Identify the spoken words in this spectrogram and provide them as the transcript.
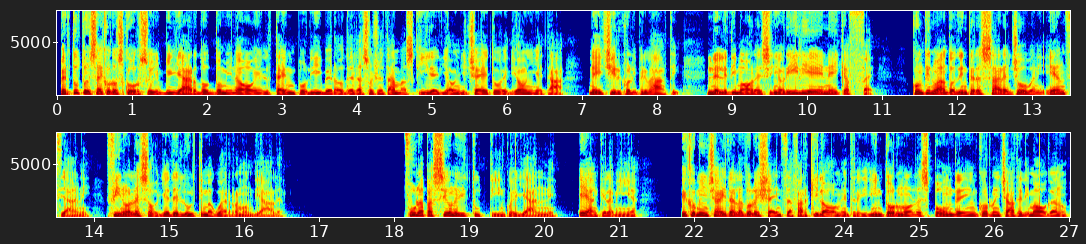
Per tutto il secolo scorso il biliardo dominò il tempo libero della società maschile di ogni ceto e di ogni età nei circoli privati, nelle dimore signorili e nei caffè, continuando ad interessare giovani e anziani fino alle soglie dell'ultima guerra mondiale. Fu la passione di tutti in quegli anni, e anche la mia, che cominciai dall'adolescenza a far chilometri intorno alle sponde incorniciate di mogano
